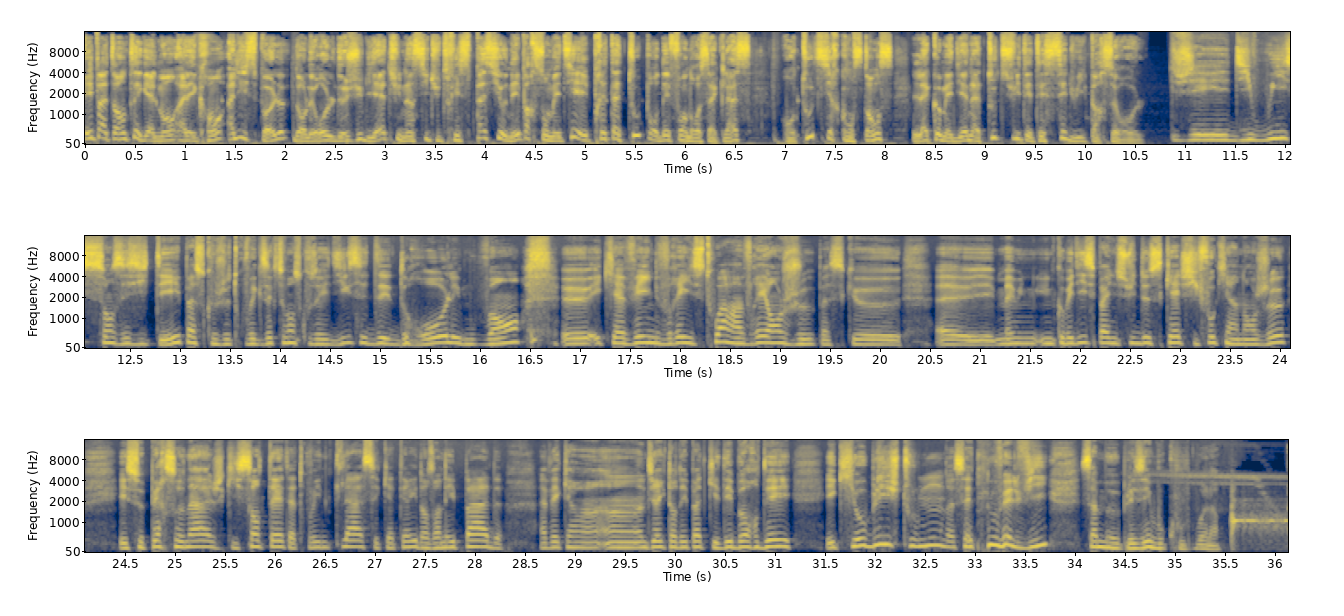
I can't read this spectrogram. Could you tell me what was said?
Épatante également à l'écran Alice Paul, dans le rôle de Juliette, une institutrice passionnée par son métier et prête à tout pour défendre sa classe. En toutes circonstances, la comédienne a tout de suite été séduite par ce rôle. J'ai dit oui sans hésiter parce que je trouve exactement ce que vous avez dit, c'était drôle, émouvant euh, et qu'il y avait une vraie histoire, un vrai enjeu parce que euh, même une, une comédie c'est pas une suite de sketchs, il faut qu'il y ait un enjeu et ce personnage qui s'entête à trouver une classe et qui atterrit dans un EHPAD avec un, un, un directeur d'EHPAD qui est débordé et qui oblige tout le monde à cette nouvelle vie, ça me plaisait beaucoup, voilà.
